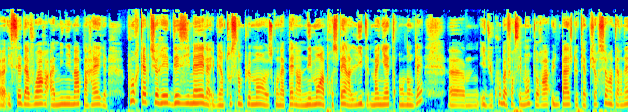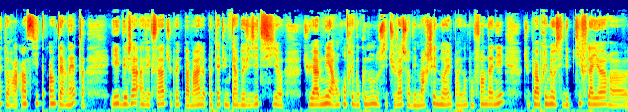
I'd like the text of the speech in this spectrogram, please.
Euh, essaie d'avoir à minima pareil pour capturer des emails, et eh bien tout simplement euh, ce qu'on appelle un aimant à prospect, un lead magnet en anglais. et du coup, bah forcément, tu auras une page de capture sur internet, tu auras un site internet et déjà avec ça, tu peux être pas mal, peut-être une carte de visite si tu es amené à rencontrer beaucoup de monde ou si tu vas sur des marchés de Noël par exemple en fin d'année, tu peux imprimer aussi des petits flyers, euh,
